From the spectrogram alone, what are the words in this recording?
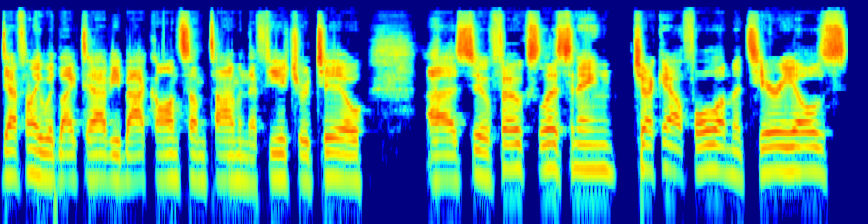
definitely would like to have you back on sometime in the future too. Uh, so, folks listening, check out Folia Materials.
